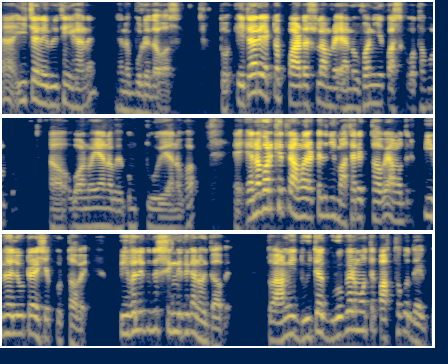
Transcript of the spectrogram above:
হ্যাঁ ইচ অ্যান্ড এভরিথিং এখানে এখানে বলে দেওয়া আছে। তো এটারই একটা পার্ট আসলে আমরা অ্যানোভা নিয়ে আজকে কথা বলব। ওয়ান ওয়ে অ্যানোভা এবং টু ওয়ে অ্যানোভা অ্যানোভার ক্ষেত্রে আমার একটা জিনিস মাথায় রাখতে হবে, আমাদের পি ভ্যালুটা হিসেব করতে হবে। পি ভ্যালু কিন্তু সিগনিফিক্যান্ট হইতে হবে। তো আমি দুইটা গ্রুপের মধ্যে পার্থক্য দেখব।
